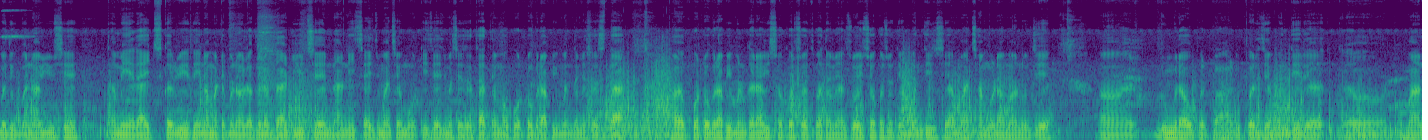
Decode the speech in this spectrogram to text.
બધું બનાવ્યું છે, તમે રાઇડ્સ કરવી તેના માટે પણ અલગ અલગ ગાડીઓ છે, નાની સાઇઝમાં છે, મોટી સાઇઝમાં છે, તથા તેમાં ફોટોગ્રાફી પણ તમે સસ્તા ફોટોગ્રાફી પણ કરાવી શકો છો, અથવા તમે આ જોઈ શકો છો, તે મંદિર છે આ મા ચામુંડામાનું જે ડુંગરા ઉપર, પહાડ ઉપર જે મંદિરમાં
